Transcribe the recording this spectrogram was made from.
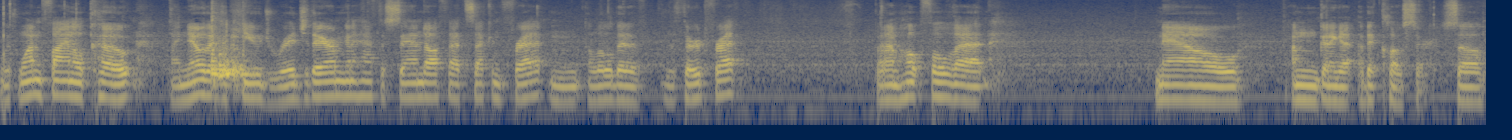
with one final coat, I know there's a huge ridge there I'm going to have to sand off that second fret and a little bit of the third fret. But I'm hopeful that now I'm going to get a bit closer. So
